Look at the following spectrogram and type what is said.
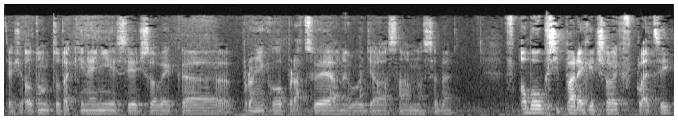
Takže o tom to taky není, jestli je člověk eh, pro někoho pracuje nebo dělá sám na sebe. V obou případech je člověk v kleci.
